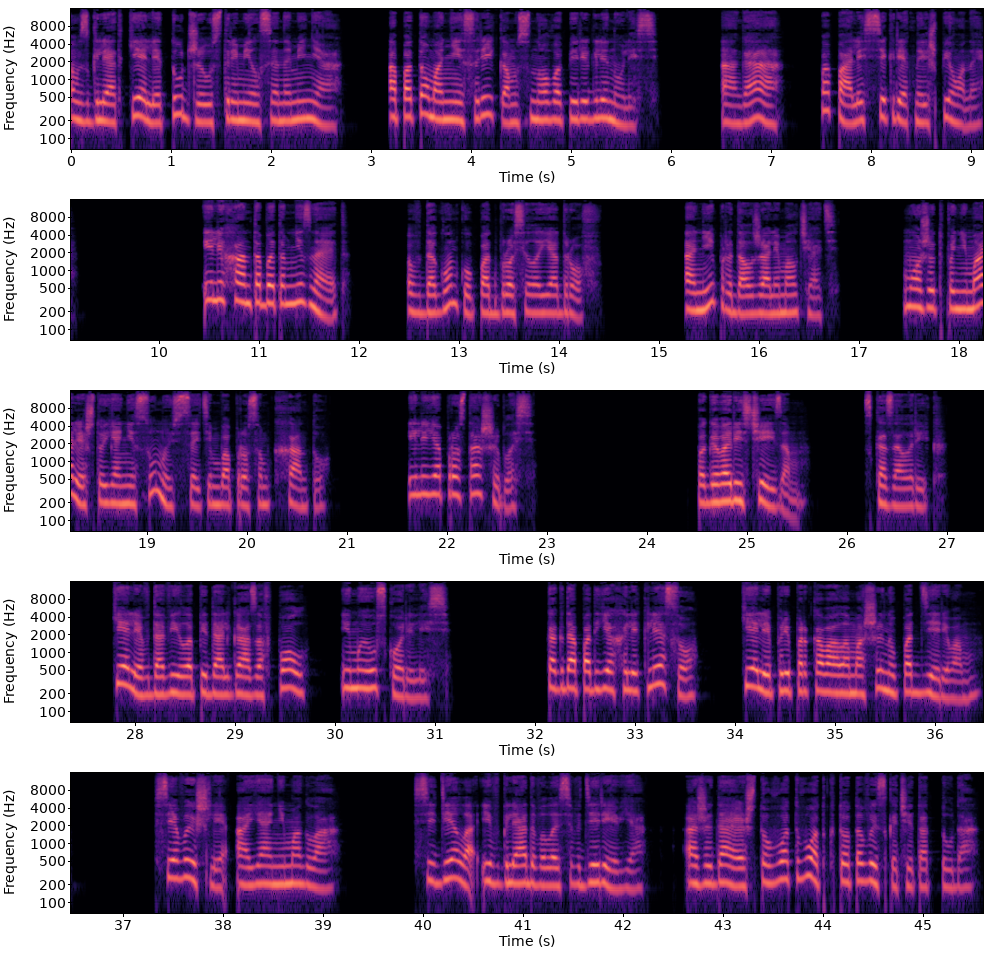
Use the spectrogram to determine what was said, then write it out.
Взгляд Келли тут же устремился на меня, а потом они с Риком снова переглянулись. Ага, попались секретные шпионы. Или Хант об этом не знает? Вдогонку подбросила я дров. Они продолжали молчать. Может, понимали, что я не сунусь с этим вопросом к Ханту? Или я просто ошиблась? «Поговори с Чейзом», — сказал Рик. Келли вдавила педаль газа в пол, и мы ускорились. Когда подъехали к лесу, Келли припарковала машину под деревом. Все вышли, а я не могла. Сидела и вглядывалась в деревья, ожидая, что вот-вот кто-то выскочит оттуда.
